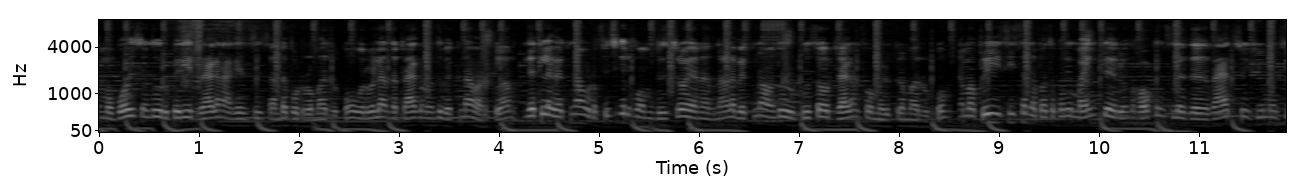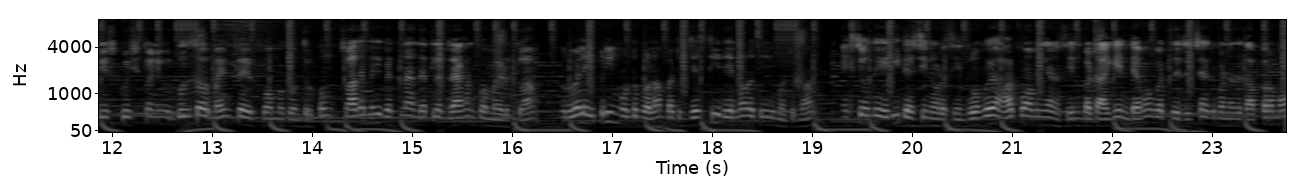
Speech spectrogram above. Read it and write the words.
நம்ம பாய்ஸ் வந்து ஒரு பெரிய டிராகன் அகேன்ஸ்ட் சண்டை போடுற மாதிரி இருக்கும். ஒருவேளை அந்த டிராகன் வந்து வெக்னாவாக இருக்கலாம். இந்த இடத்துல வெக்னாவோட ஃபிசிக்கல் ஃபார்ம் டிஸ்ட்ராய் ஆனதுனால வெக்னா வந்து ஒரு புதுசாக ஒரு டிராகன் ஃபார்ம் எடுக்கிற மாதிரி இருக்கும். நம்ம ப்ரீவியஸ் சீசனில் பார்த்த மாதிரி மைண்ட் பிளேயர் வந்து ஹாக்கின்ஸில் இருக்க ரேக்ஸும் ஹியூமன்ஸ் யூஸ் குஷ் பண்ணி ஒரு புதுசாக ஒரு மைண்ட் பிளேயர் ஃபார்முக்கு வந்திருக்கும். ஸோ அதே மாதிரி வெக்னா அந்த இடத்துல டிராகன் ஃபார்ம் எடுக்கலாம். ஒருவேளை இப்படியும் கொண்டு போகலாம். பட் ஜஸ்ட் இது என்னோட தேதி மட்டும்தான். நெக்ஸ்ட் வந்து எடி டஸ்டினோட சீன் ரொம்பவே ஹார்ட் வார்மிங்கான scene but again demo bats distract பண்ணதுக்கு அப்புறமா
